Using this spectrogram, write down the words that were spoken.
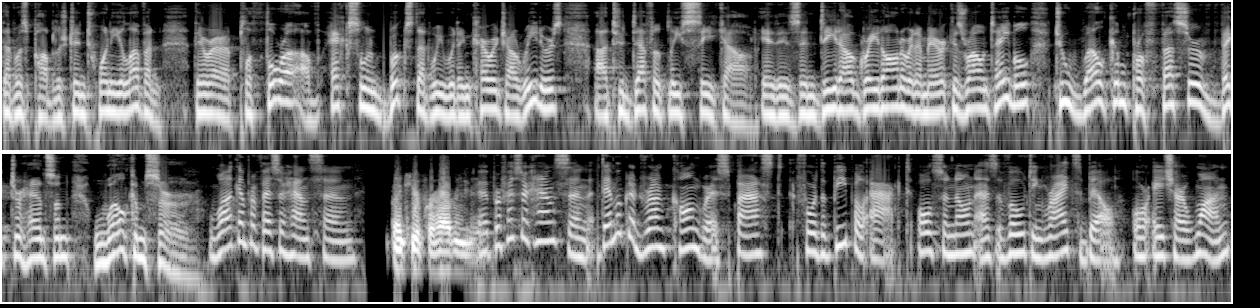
that was published in 2011. There are a plethora of excellent books that we would encourage our readers uh, to definitely seek out. It is indeed our great honor at America's Roundtable to welcome Professor Victor Hanson. Welcome, sir. Welcome, Professor Hanson. Hanson. Thank you for having me. Uh, Professor Hanson, Democrat run Congress passed For the People Act, also known as Voting Rights Bill, or H.R. 1,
